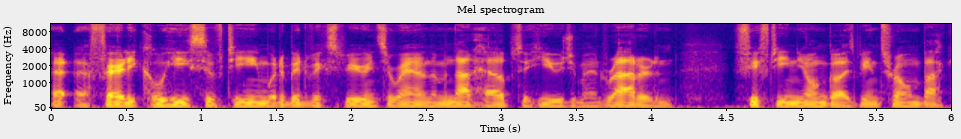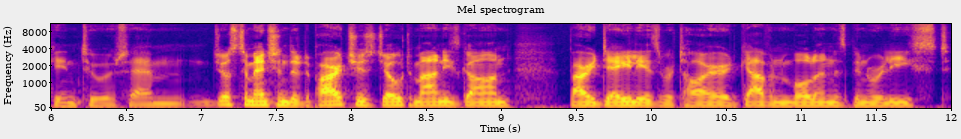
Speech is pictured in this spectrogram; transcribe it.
a, a fairly cohesive team with a bit of experience around them, and that helps a huge amount rather than 15 young guys being thrown back into it. Um, just to mention the departures, Joe Tomane's gone, Barry Daly has retired, Gavin Mullin has been released,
